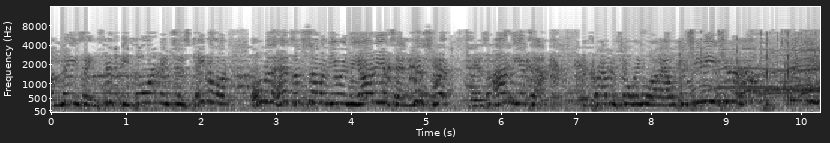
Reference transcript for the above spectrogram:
Amazing 54 inches. Take a look over the heads of some of you in the audience, and Miss Rip is on the attack. The crowd is going wild because she needs your help. 54!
